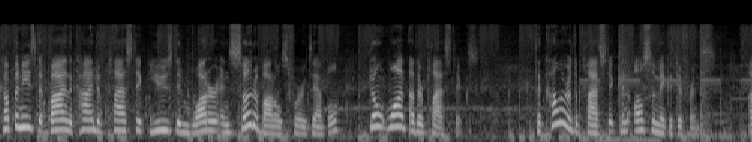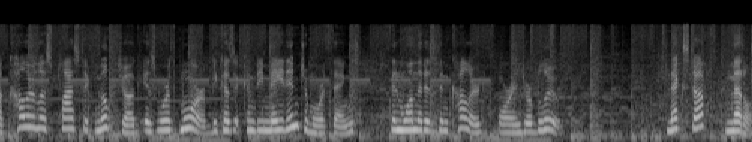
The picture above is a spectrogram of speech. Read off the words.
Companies that buy the kind of plastic used in water and soda bottles, for example, don't want other plastics. The color of the plastic can also make a difference. A colorless plastic milk jug is worth more because it can be made into more things than one that has been colored orange or blue. Next up, metal.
